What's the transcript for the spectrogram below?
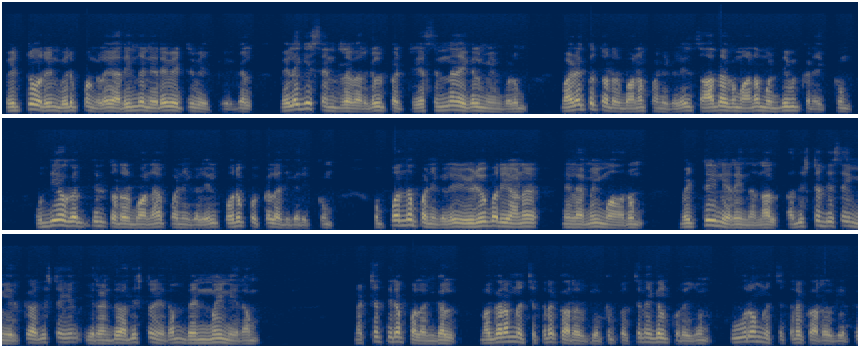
பெற்றோரின் விருப்பங்களை அறிந்து நிறைவேற்றி வைப்பீர்கள். விலகி சென்றவர்கள் பற்றிய சிந்தனைகள் மேம்படும். வழக்கு தொடர்பான பணிகளில் சாதகமான முடிவு கிடைக்கும். உத்தியோகத்தில் தொடர்பான பணிகளில் பொறுப்புகள் அதிகரிக்கும். ஒப்பந்த பணிகளில் இழுபறியான நிலைமை மாறும். வெற்றி நிறைந்த நாள். அதிர்ஷ்ட திசை மேற்கு அதிர்ஷ்ட எண் இரண்டு அதிர்ஷ்ட நிறம் வெண்மை நிறம். நட்சத்திர பலன்கள். மகரம் நட்சத்திரக்காரர்களுக்கு பிரச்சனைகள் குறையும். பூரம் நட்சத்திரக்காரர்களுக்கு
